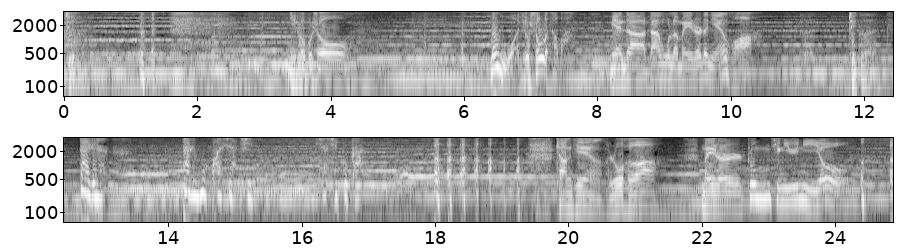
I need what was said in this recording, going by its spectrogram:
这 你若不收，那我就收了他吧，免得耽误了美人的年华。呃这个大人，大人莫夸下妾，下妾不敢。长青如何？美人儿钟情于你哟。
